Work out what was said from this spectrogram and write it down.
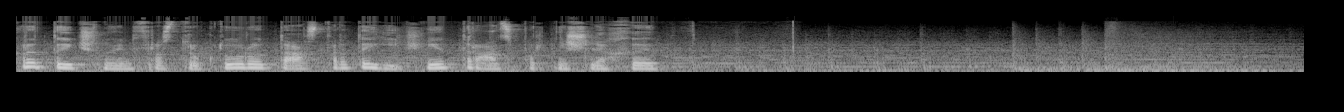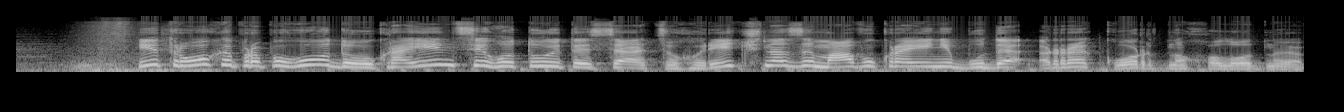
критичну інфраструктуру та стратегічні транспортні шляхи. І трохи про погоду. Українці готуйтеся. Цьогорічна зима в Україні буде рекордно холодною.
